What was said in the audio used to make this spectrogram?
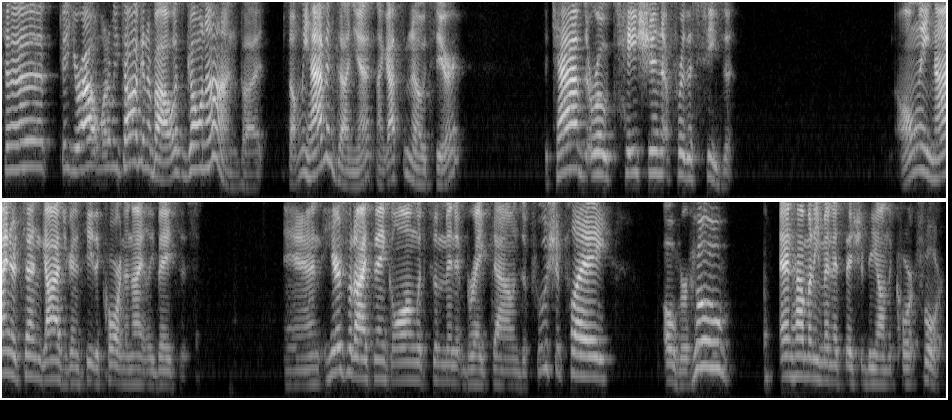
to figure out what are we talking about, what's going on. But something we haven't done yet. I got some notes here. The Cavs rotation for the season. Only nine or ten guys are going to see the court on a nightly basis. And here's what I think, along with some minute breakdowns of who should play over who and how many minutes they should be on the court for.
